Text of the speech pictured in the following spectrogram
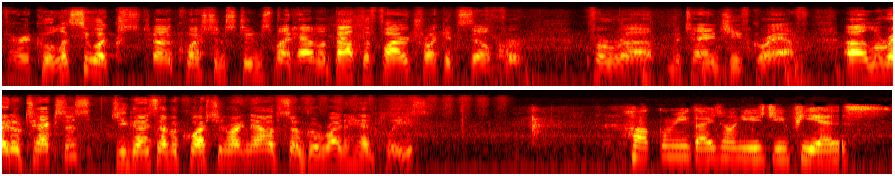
very cool. Let's see what uh, questions students might have about the fire truck itself for, for uh, Battalion Chief Graff. Uh, Laredo, Texas, do you guys have a question right now? If so, go right ahead, please. How come you guys don't use GPS?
